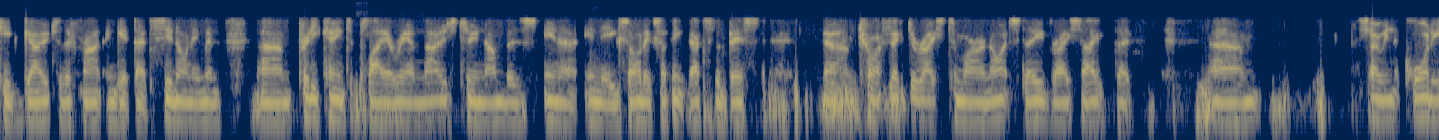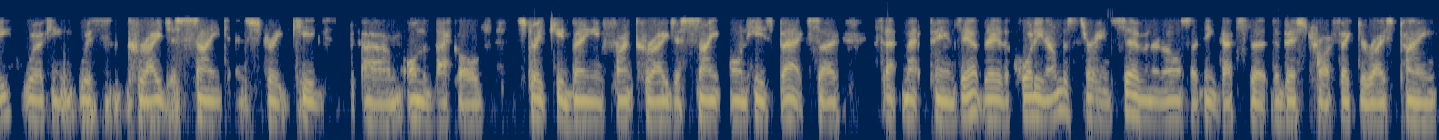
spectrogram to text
Kid go to the front and get that sit on him. And um, pretty keen to play around those two numbers in a in the exotics. I think that's the best um, trifecta race tomorrow night, Steve. Race eight. That um, so in the quaddy, working with Courageous Saint and Street Kid um, on the back of Street Kid being in front, Courageous Saint on his back. So that map pans out there, the quaddy numbers three and seven, and I also think that's the, the best trifecta race, paying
